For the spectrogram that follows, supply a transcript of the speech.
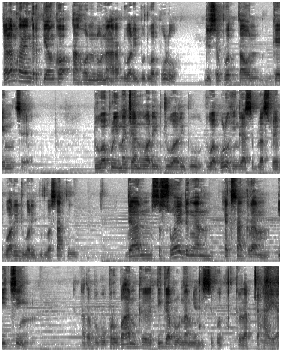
Dalam kalender Tiongkok tahun lunar 2020, disebut tahun Gengse. 25 Januari 2020 hingga 11 Februari 2021 dan sesuai dengan heksagram I Ching atau buku perubahan ke-36 yang disebut gelap cahaya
